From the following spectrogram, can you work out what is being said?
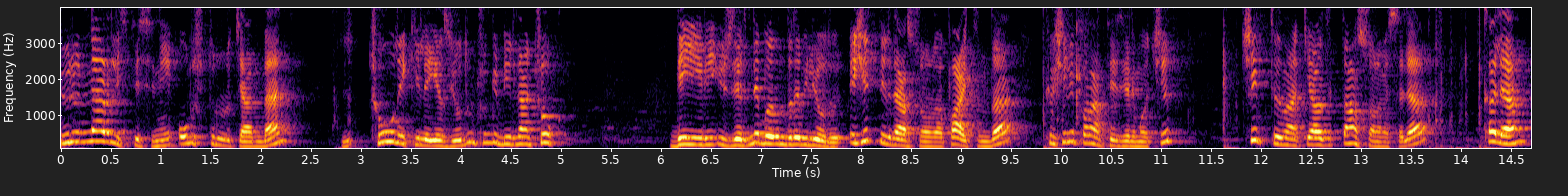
Ürünler listesini oluştururken ben çoğul ekiyle yazıyordum çünkü birden çok değeri üzerinde barındırabiliyordu. Eşittirden sonra Python'da köşeli parantezlerimi açıp çift tırnak yazdıktan sonra mesela kalem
